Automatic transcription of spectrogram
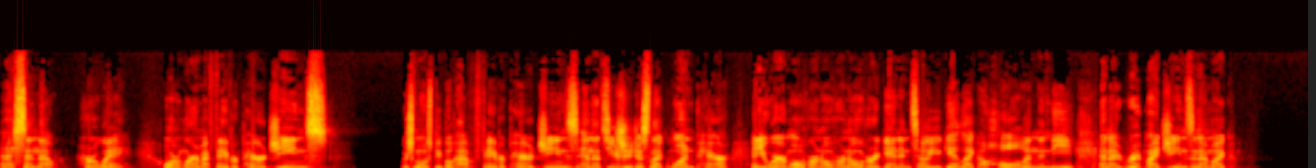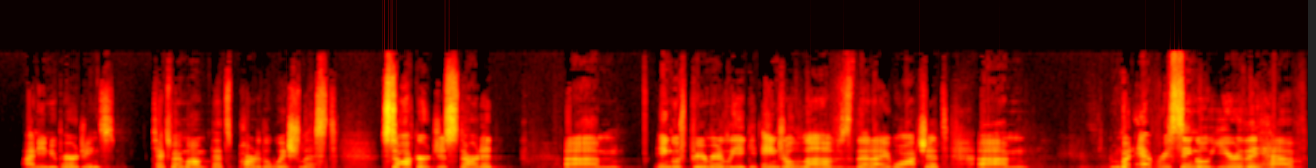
And I send that her way. Or I'm wearing my favorite pair of jeans which most people have a favorite pair of jeans, and that's usually just like one pair, and you wear them over and over and over again until you get like a hole in the knee. And I rip my jeans, and I'm like, I need a new pair of jeans. Text my mom. That's part of the wish list. Soccer just started. Um, English Premier League. Angel loves that I watch it. Um, but every single year they have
